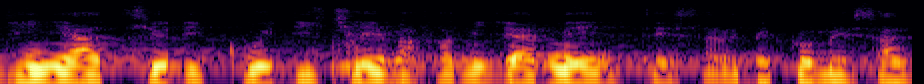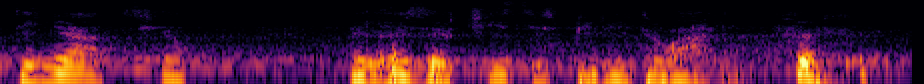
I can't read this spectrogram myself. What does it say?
l'Ignazio di cui diceva familiarmente sarebbe come Sant'Ignazio negli esercizi spirituali.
